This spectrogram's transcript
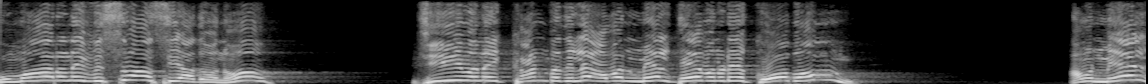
குமாரனை விசுவாசியாதவனோ ஜீவனை காண்பதில்லை அவன் மேல் தேவனுடைய கோபம். அவன் மேல்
